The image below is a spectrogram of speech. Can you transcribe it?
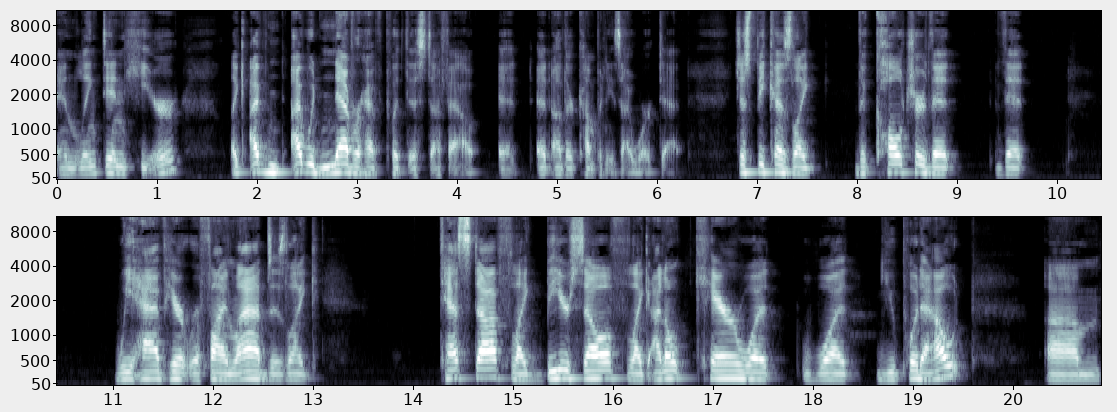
and LinkedIn here, like I've I would never have put this stuff out at at other companies I worked at. Just because like the culture that that we have here at Refine Labs is like test stuff like be yourself like i don't care what what you put out um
